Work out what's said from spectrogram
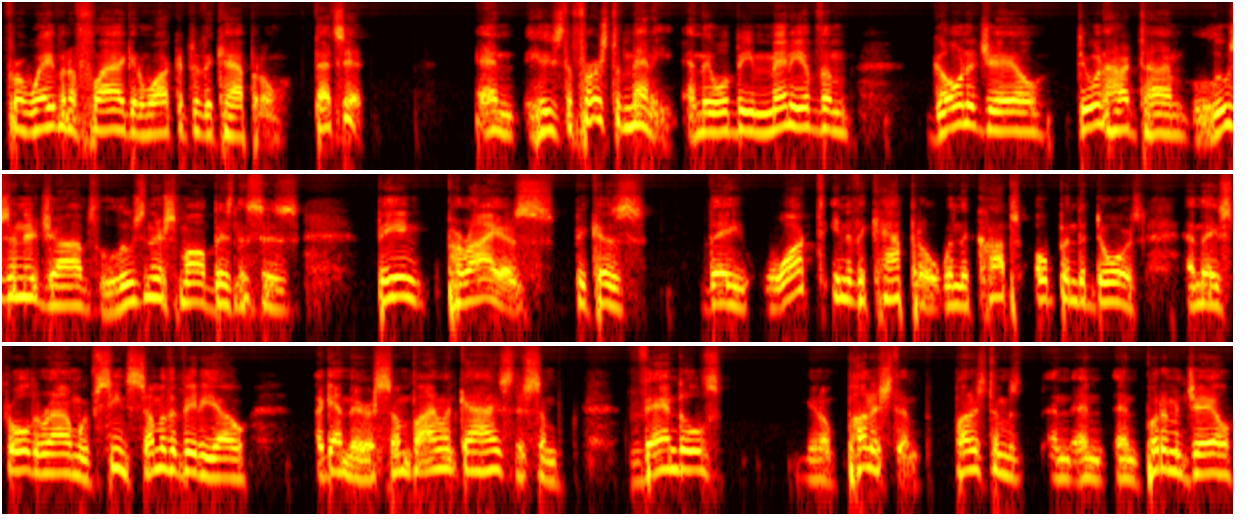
for waving a flag and walking to the Capitol. That's it. And he's the first of many. And there will be many of them going to jail, doing a hard time, losing their jobs, losing their small businesses, being pariahs because they walked into the Capitol when the cops opened the doors and they strolled around. We've seen some of the video. Again, there are some violent guys, there's some vandals, you know, punish them, punish them and, and, and put them in jail.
